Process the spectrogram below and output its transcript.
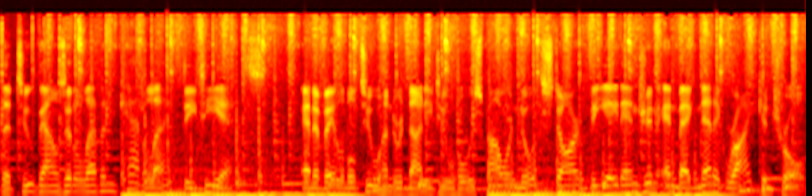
the 2011 Cadillac DTS. An available 292 horsepower Northstar V8 engine and magnetic ride control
